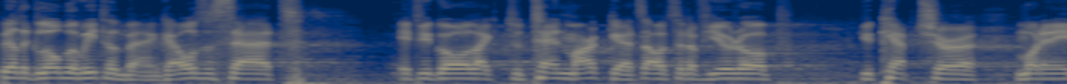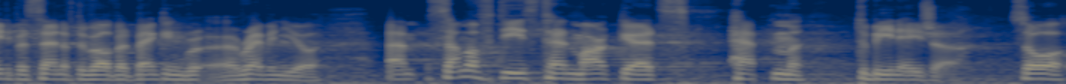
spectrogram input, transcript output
build a global retail bank. I also said if you go like to 10 markets outside of Europe, you capture more than 80% of the worldwide banking uh, revenue. Um, some of these 10 markets happen to be in Asia. So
